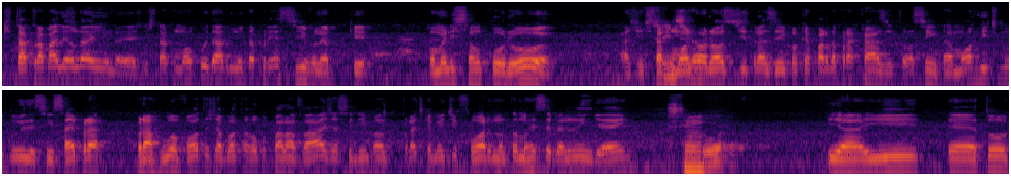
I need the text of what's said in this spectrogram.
que tá trabalhando ainda. E a gente tá com o maior cuidado, muito apreensivo, né? Porque como eles são coroa, a gente tá sim, com o maior neurose de trazer qualquer parada para casa. Então, assim, tá maior ritmo doido, assim, sai pra, pra rua, volta, já bota a roupa para lavar, já se limpa praticamente fora, não estamos recebendo ninguém. Sim. E aí, é, tô,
